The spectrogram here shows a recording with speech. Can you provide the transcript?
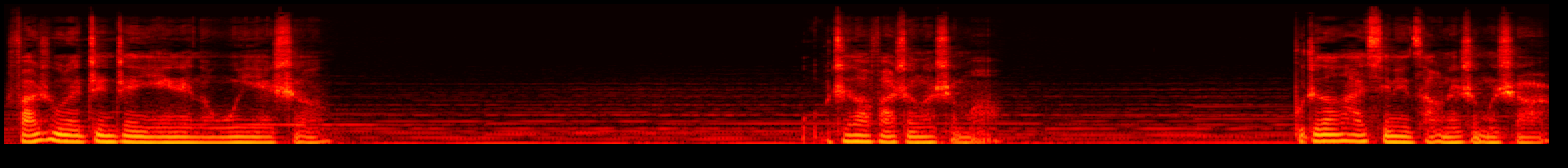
发出了阵阵隐忍的呜咽声。我不知道发生了什么，不知道他心里藏着什么事儿，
